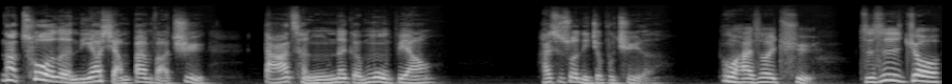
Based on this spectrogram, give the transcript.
那错了，你要想办法去达成那个目标，还是说你就不去了？我还是会去，只是就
